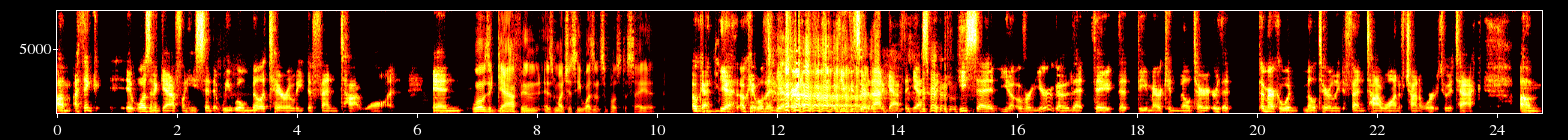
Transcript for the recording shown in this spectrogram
um, I think it wasn't a gaffe when he said that we will militarily defend Taiwan. And What was a gaffe in as much as he wasn't supposed to say it? Okay. Yeah. Okay. Well, then, yeah, fair enough. If you consider that a gaffe, then yes. But he said, you know, over a year ago that they that the American military or that America would militarily defend Taiwan if China were to attack. Um,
